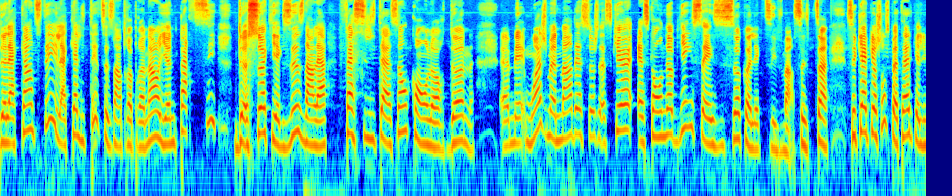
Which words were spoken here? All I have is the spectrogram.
de la quantité et la qualité de ces entrepreneurs. Il y a une partie de ça qui existe dans la facilitation qu'on leur donne. Euh, mais moi, je me demandais ça. Est-ce que est-ce qu'on a bien saisi ça collectivement? C'est quelque chose peut-être que les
